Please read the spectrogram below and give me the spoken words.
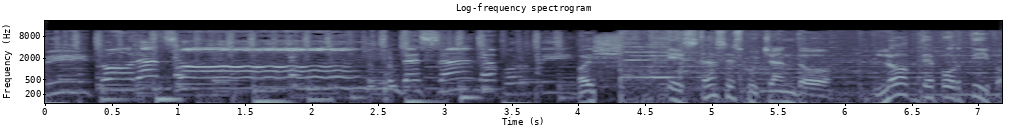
Mi corazón desangra por ti. Estás escuchando Blog Deportivo.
